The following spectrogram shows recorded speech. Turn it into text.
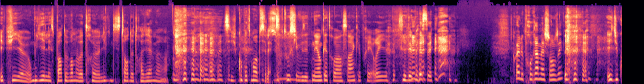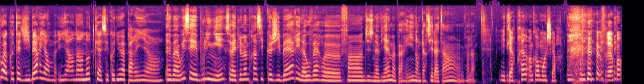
et puis, euh, oubliez l'espoir de vendre votre euh, livre d'histoire de troisième. c'est complètement obsolète. Surtout si vous êtes né en 85, a priori, c'est dépassé. Quoi, le programme a changé? Et du coup, à côté de Gibert, il y, en- il y en a un autre qui est assez connu à Paris. euh. Eh ben oui, c'est Bouligné. Ça va être le même principe que Gibert. Il a ouvert euh, fin 19e à Paris, dans le quartier latin. Voilà. Ils te les reprennent encore moins cher. Vraiment.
